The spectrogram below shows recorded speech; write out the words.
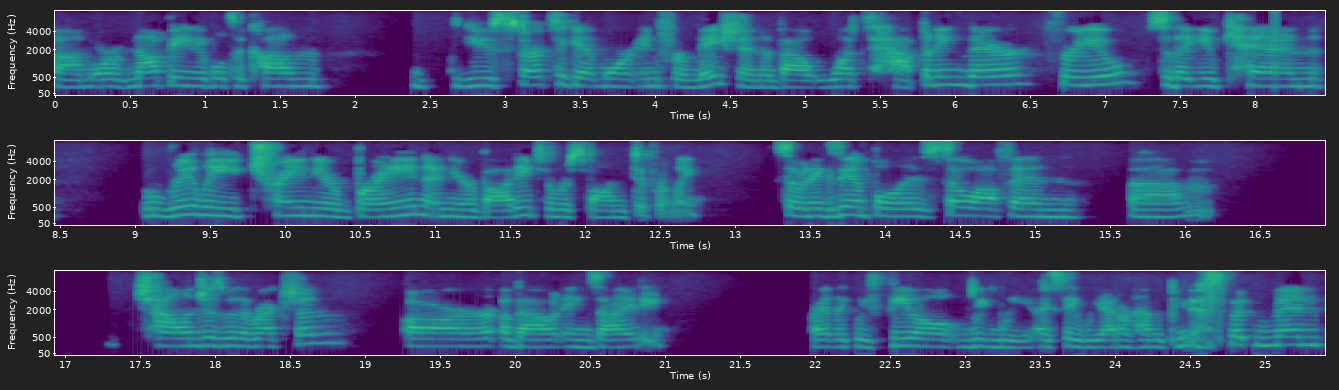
um, or of not being able to come you start to get more information about what's happening there for you so that you can really train your brain and your body to respond differently. So, an example is so often um, challenges with erection are about anxiety, right? Like we feel, we, we, I say we, I don't have a penis, but men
